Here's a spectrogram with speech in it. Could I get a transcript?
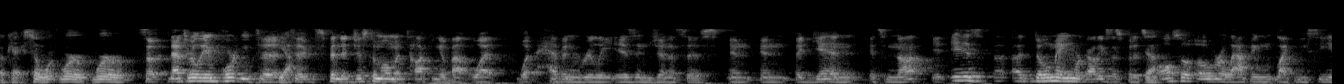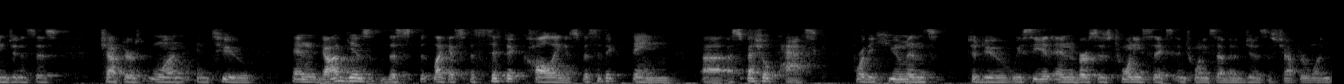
Okay, so we're we're, we're So that's really important to, Yeah. to spend just a moment talking about what, what heaven really is in Genesis. And, and again, it's not, it is a, a domain where God exists, but it's Yeah. also overlapping like we see in Genesis chapters 1 and 2. And God gives this like a specific calling, a specific thing, uh, a special task for the humans to do. We see it in verses 26 and 27 of Genesis chapter 1.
